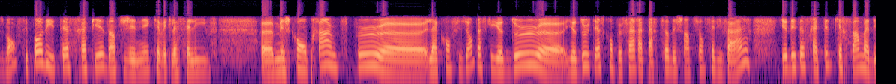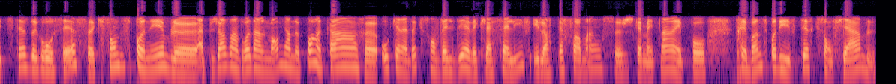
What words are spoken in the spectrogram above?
Dumont, c'est pas des tests rapides antigéniques avec la salive. Euh, mais je comprends un petit peu euh, la confusion parce qu'il y a deux euh, il y a deux tests qu'on peut faire à partir d'échantillons salivaires. Il y a des tests rapides qui ressemblent à des petits tests de grossesse qui sont disponibles à plusieurs endroits dans le monde. Il n'y en a pas encore au Canada qui sont validés avec la salive et leur performance jusqu'à maintenant est pas très bonne. C'est pas des tests qui sont fiables.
